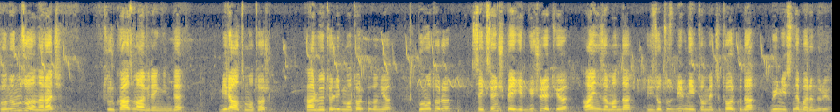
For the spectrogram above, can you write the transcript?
Konuğumuz olan araç turkuaz mavi renginde 1.6 motor, karbüratörlü bir motor kullanıyor. Bu motoru 83 beygir güç üretiyor. Aynı zamanda 131 Nm torku da bünyesinde barındırıyor.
